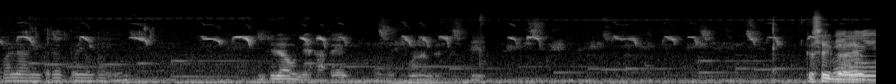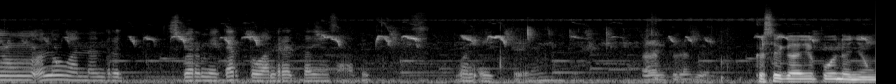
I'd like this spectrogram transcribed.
100 ano ba yun? Ang tinawag niya sa akin. 150. Kasi Meron gaya, yung ano, 100 square meter, 200 ba yung sabi? 180 yan. Parang ito lang yun. kasi gaya po nun yung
